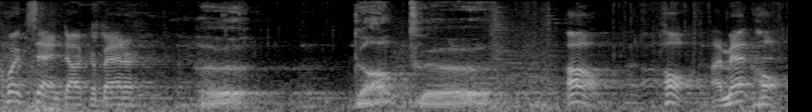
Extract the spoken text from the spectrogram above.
Quicksand, Dr. Banner. Doctor. Oh, Hulk. I meant Hulk.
